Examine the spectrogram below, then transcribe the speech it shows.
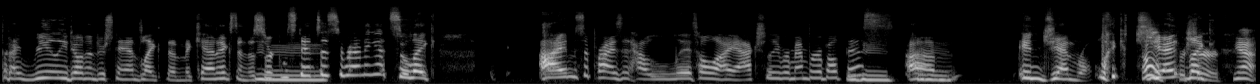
but I really don't understand like the mechanics and the Mm. circumstances surrounding it. So like I'm surprised at how little I actually remember about this. Mhm, Um in general. Like oh, gen- for like sure. Yeah.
